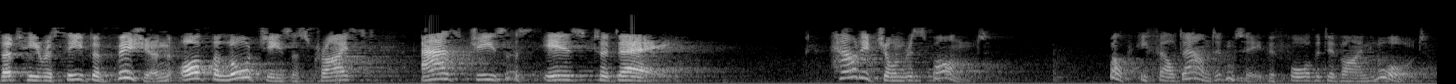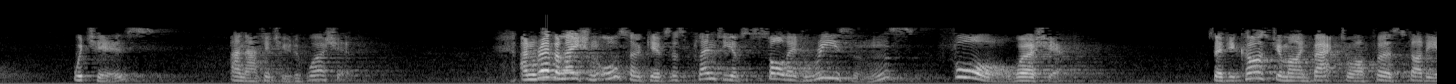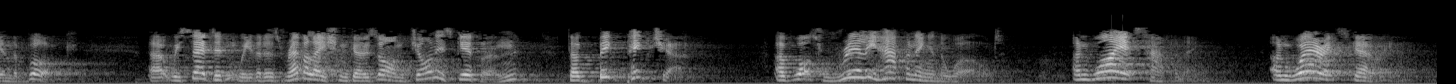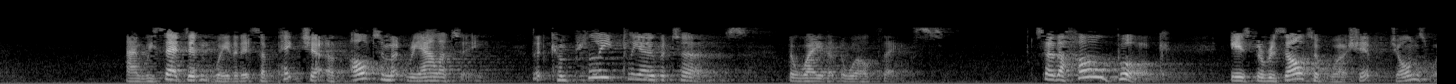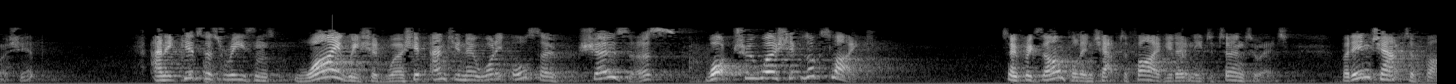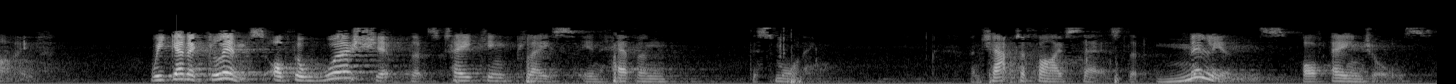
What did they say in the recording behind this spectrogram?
that he received a vision of the Lord Jesus Christ as Jesus is today. How did John respond? Well, he fell down, didn't he, before the divine Lord, which is an attitude of worship. And Revelation also gives us plenty of solid reasons for worship. So if you cast your mind back to our first study in the book, uh, we said, didn't we, that as Revelation goes on, John is given the big picture of what's really happening in the world and why it's happening and where it's going. And we said, didn't we, that it's a picture of ultimate reality that completely overturns the way that the world thinks. So the whole book is the result of worship, John's worship, and it gives us reasons why we should worship, and you know what? It also shows us what true worship looks like. So, for example, in chapter 5, you don't need to turn to it, but in chapter 5, we get a glimpse of the worship that's taking place in heaven this morning. And chapter 5 says that millions of angels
